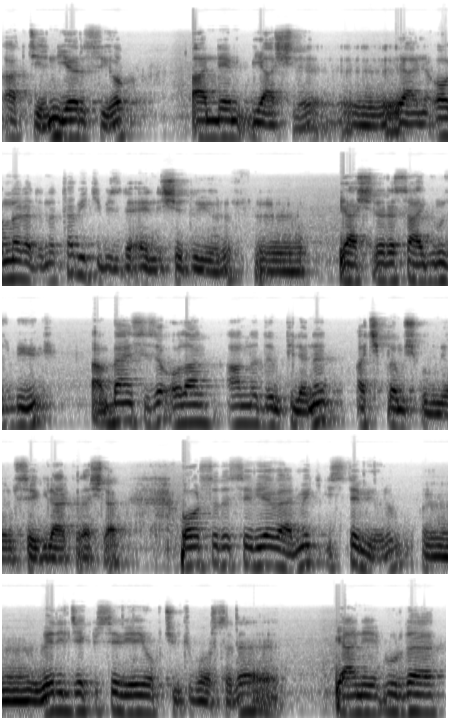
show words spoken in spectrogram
akciğerinin yarısı yok. Annem yaşlı. E, yani onlar adına tabii ki biz de endişe duyuyoruz. E, yaşlılara saygımız büyük. Ama ben size olan anladığım planı açıklamış bulunuyorum sevgili arkadaşlar. Borsada seviye vermek istemiyorum. E, verilecek bir seviye yok çünkü borsada. Yani burada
